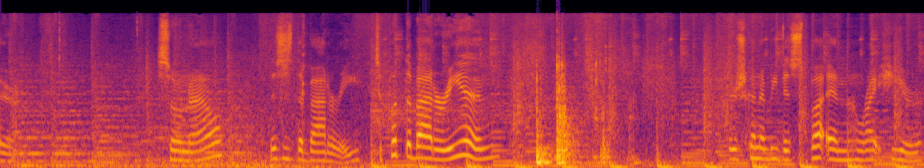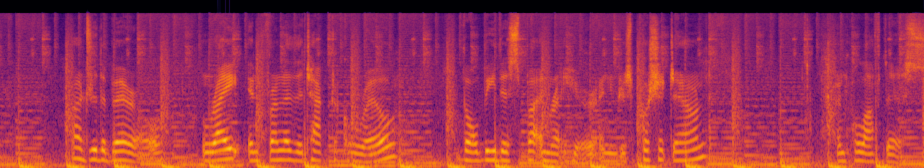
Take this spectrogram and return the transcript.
There. So now, this is the battery. To put the battery in, there's gonna be this button right here under the barrel, right in front of the tactical rail. There'll be this button right here, and you just push it down and pull off this.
